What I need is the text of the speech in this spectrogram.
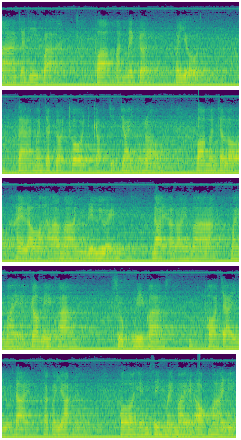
มาจะดีกว่า เพราะมันไม่เกิดประโยชน์ แต่มันจะเกิดโทษกับจิตใจของเรา เพราะมันจะหลอกให้เราหามาอยู่เรื่อยๆ ได้อะไรมาใหม่ๆ ก็มีความสุขมีความพอใจอยู่ได้สักระยะหนึ่ง พอเห็นสิ่งใหม่ๆออกมาอีก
